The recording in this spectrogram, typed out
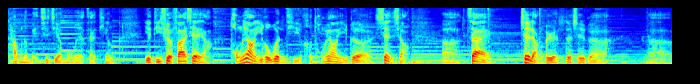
他们的每期节目我也在听，也的确发现呀，同样一个问题和同样一个现象，啊，在这两个人的这个呃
